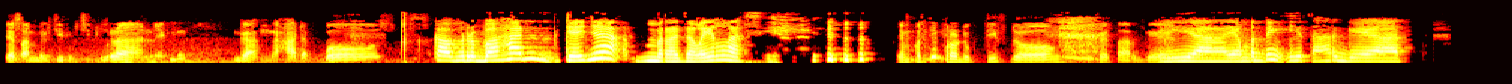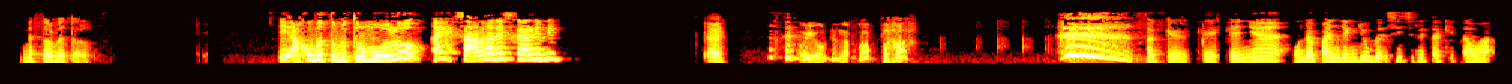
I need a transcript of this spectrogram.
ya sambil tidur tiduran ya kan nggak nggak hadap bos Kamar bahan kayaknya merajalela sih. yang penting produktif dong sesuai target Iya, yang penting ih target. Betul betul. Ih, aku betul-betul mulu. Eh, salah deh sekali nih. oh ya udah nggak apa-apa Oke oke, kayaknya udah panjang juga sih cerita kita, Wak.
